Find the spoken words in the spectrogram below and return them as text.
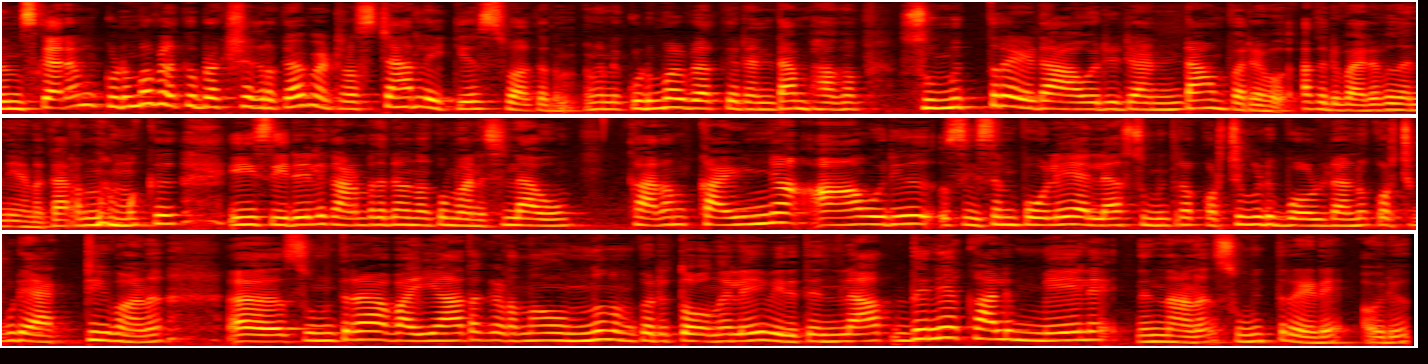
നമസ്കാരം. കുടുംബവിളക്ക് പ്രേക്ഷകർക്ക് മെട്രോ സ്റ്റാറിലേക്ക് സ്വാഗതം. അങ്ങനെ കുടുംബവിളക്ക് രണ്ടാം ഭാഗം സുമിത്രയുടെ ആ ഒരു രണ്ടാം വരവ് അതൊരു വരവ് തന്നെയാണ്. കാരണം നമുക്ക് ഈ സീരിയൽ കാണുമ്പോൾ തന്നെ നമുക്ക് മനസ്സിലാവും. കാരണം കഴിഞ്ഞ ആ ഒരു സീസൺ പോലെയല്ല സുമിത്ര കുറച്ചും കൂടി ബോൾഡാണ് കുറച്ചും കൂടി ആക്റ്റീവാണ് സുമിത്ര വയ്യാതെ കിടന്നതൊന്നും നമുക്കൊരു തോന്നലേ വരുത്തുന്നില്ല അതിനേക്കാളും മേലെ നിന്നാണ് സുമിത്രയുടെ ഒരു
